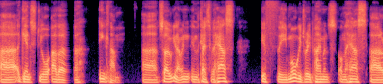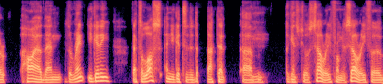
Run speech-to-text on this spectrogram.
uh, against your other income. Uh, so, you know, in, in the case of a house, if the mortgage repayments on the house are higher than the rent you're getting, that's a loss, and you get to deduct that um, against your salary from your salary for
